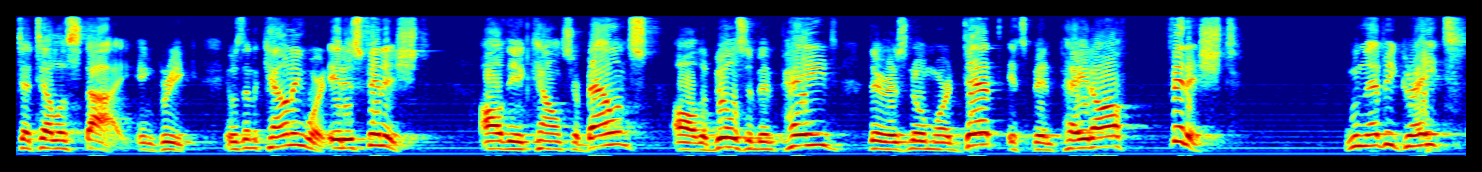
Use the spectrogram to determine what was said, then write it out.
tetelestai in Greek. It was an accounting word. It is finished. All the accounts are balanced. All the bills have been paid. There is no more debt. It's been paid off. Finished. Wouldn't that be great?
